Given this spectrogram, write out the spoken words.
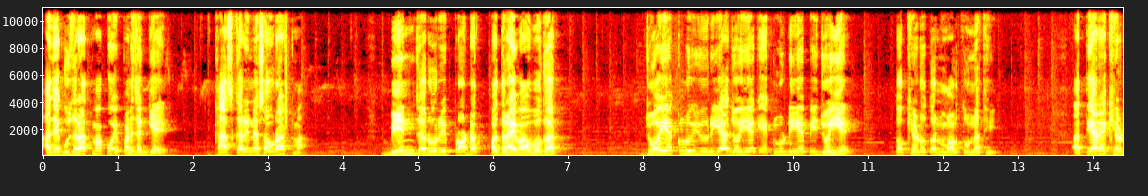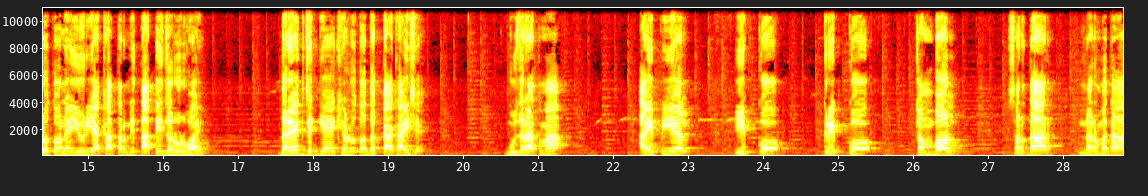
આજે ગુજરાતમાં કોઈ પણ જગ્યાએ, ખાસ કરીને સૌરાષ્ટ્રમાં, બિનજરૂરી પ્રોડક્ટ પધરાવ્યા વગર જો એકલું યુરિયા જોઈએ એકલું ડીએપી જોઈએ, તો ખેડૂતોને મળતું નથી. અત્યારે ખેડૂતોને યુરિયા ખાતરની તાતી જરૂર હોય. દરેક જગ્યાએ ખેડૂતો ધક્કા ખાય છે. ગુજરાતમાં આઈપીએલ ઇફકો ક્રિપકો, ચંબલ, સરદાર, નર્મદા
